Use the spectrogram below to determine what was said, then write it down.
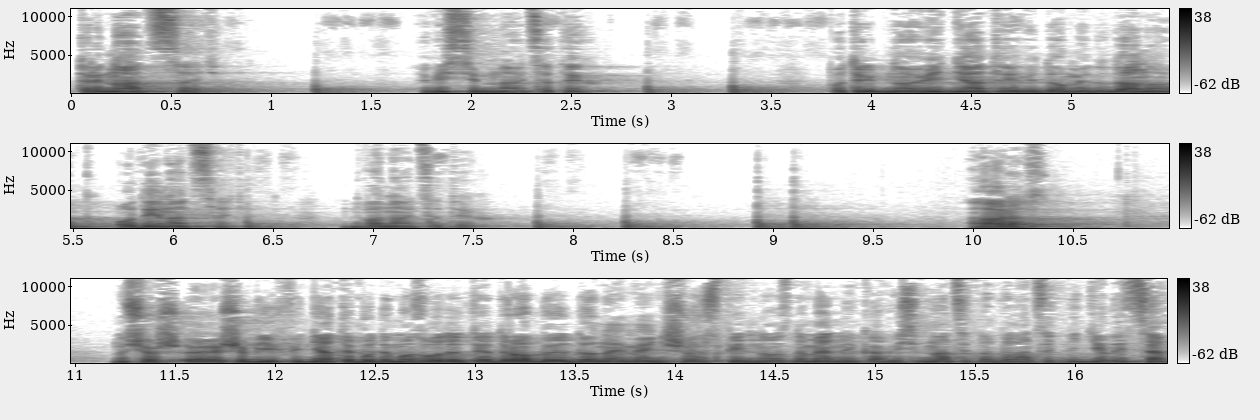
13 вісімнадцятих. Потрібно відняти відомий доданок 11 дванадцятих. Гаразд. Ну що ж, е, щоб їх відняти, будемо зводити дроби до найменшого спільного знаменника. 18 на 12 не ділиться,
